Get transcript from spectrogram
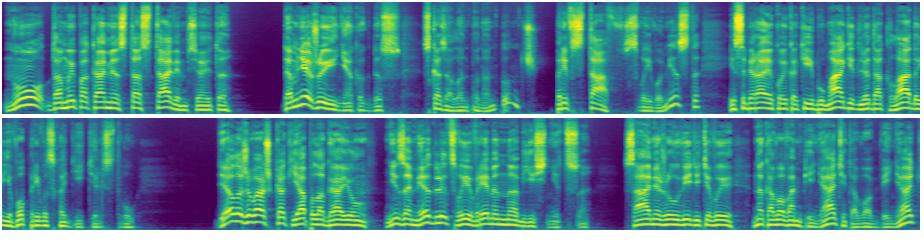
«Ну, да мы пока места ставим все это», «Да мне же и некогда-с», — сказал Антон Антонович, привстав с своего места и собирая кое-какие бумаги для доклада его превосходительству. «Дело же ваш, как я полагаю, не замедлит своевременно объясниться. Сами же увидите вы, на кого вам пенять и кого обвинять,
